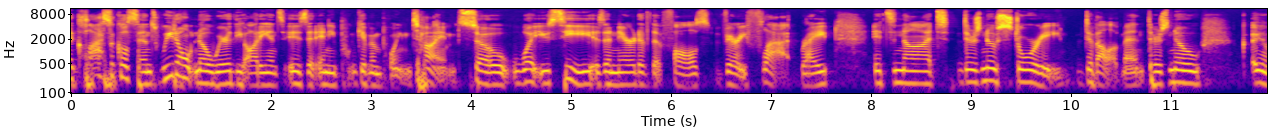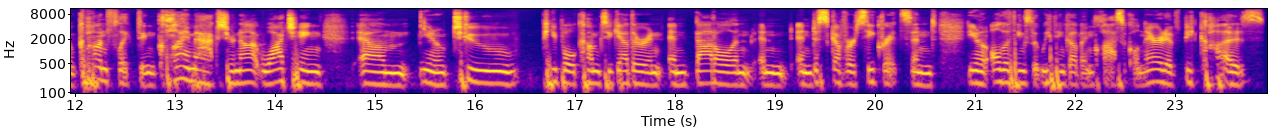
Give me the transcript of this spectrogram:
a classical sense, we don't know where the audience is at any given point in time. So what you see is a narrative that falls very flat, right? It's not, there's no story development. There's no you know, conflict and climax. You're not watching, um, you know, two people come together and, and battle and, and, and discover secrets and you know all the things that we think of in classical narratives because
